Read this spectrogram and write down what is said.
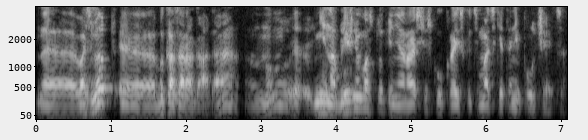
возьмет э, быка за рога, да, ну, э, ни на Ближнем Востоке, ни на российско-украинской тематике это не получается.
